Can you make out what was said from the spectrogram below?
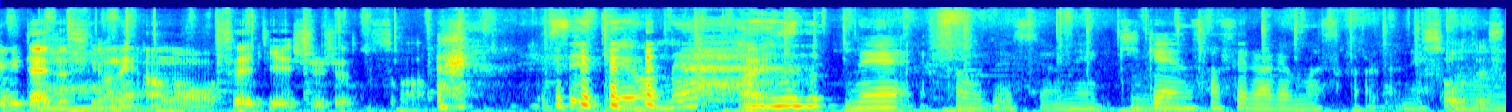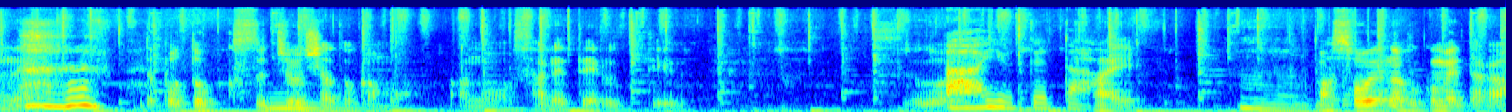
ん。みたいですよねねあの整形手術は、整形はね。はい、ねそうですよね。危険させられますからね、そうですね。でボトックス注射とかも、あのされてるっていう。すごい。ああ言ってた、はい。うん。まあそういうの含めたら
